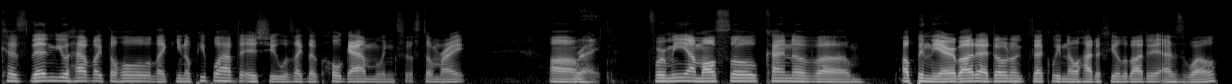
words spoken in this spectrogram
because then you have like the whole like you know people have the issue with like the whole gambling system, right? Um, right. For me, I'm also kind of um, up in the air about it. I don't exactly know how to feel about it as well.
